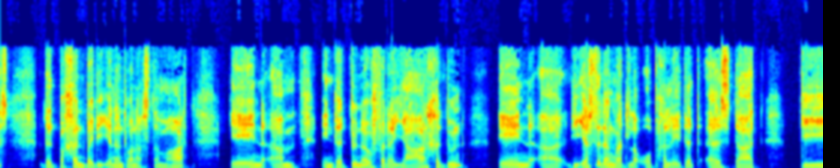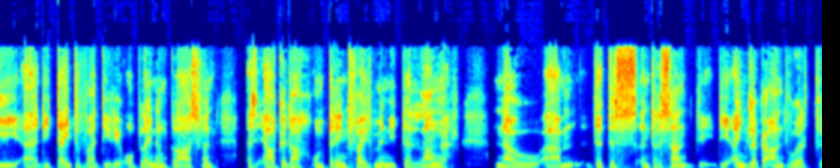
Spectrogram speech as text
is. Dit begin by die 21ste maart en ehm um, en dit toe nou vir 'n jaar gedoen en uh die eerste ding wat hulle opgelet het is dat die uh die tyd wat hierdie opleiding plaasvind is elke dag omtrent 5 minute langer. Nou ehm um, dit is interessant die die eintlike antwoord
